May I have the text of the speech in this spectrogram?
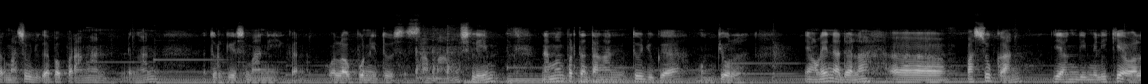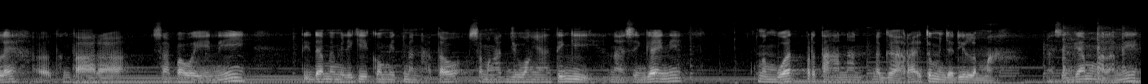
termasuk juga peperangan dengan Turki Utsmani kan. Walaupun itu sesama Muslim namun pertentangan itu juga muncul. Yang lain adalah e, pasukan yang dimiliki oleh e, tentara Sapawi ini tidak memiliki komitmen atau semangat juang yang tinggi. Nah, sehingga ini membuat pertahanan negara itu menjadi lemah. Nah, sehingga mengalami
